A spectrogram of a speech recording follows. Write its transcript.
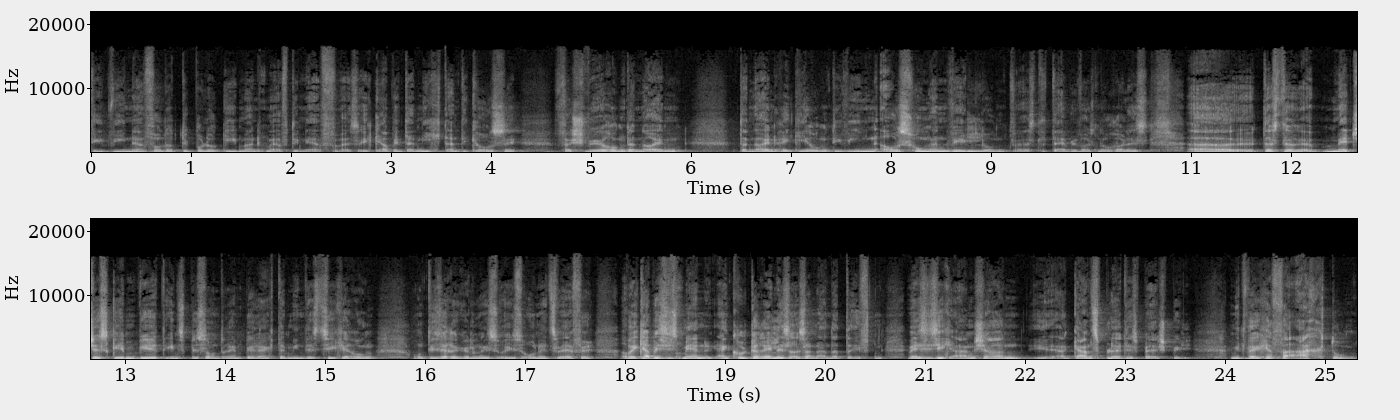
die Wiener von der Typologie manchmal auf die Nerven. Also ich glaube da nicht an die große Verschwörung der neuen, der neuen Regierung, die Wien aushungern will und weiß der Teufel was noch alles, äh, dass da Matches geben wird, insbesondere im Bereich der Mindestsicherung und diese Regelung ist, ist ohne Zweifel. Aber ich glaube, es ist mehr ein, ein kulturelles Auseinanderdriften. Wenn Sie sich anschauen, ein ganz blödes Beispiel, mit welcher Verachtung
